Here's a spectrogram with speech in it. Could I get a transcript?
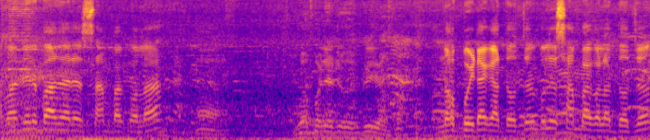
আমাদের বাজারে সাম্বা কলা। নব্বই টাকা দর্জন বলে সাম্বা কলা দর্জন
